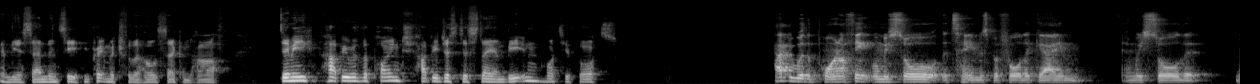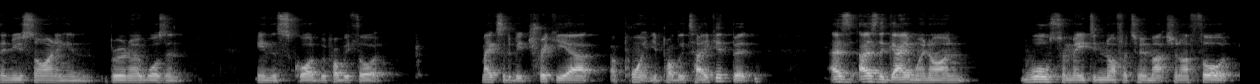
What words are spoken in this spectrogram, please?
in the ascendancy pretty much for the whole second half. Dimi, happy with the point? Happy just to stay unbeaten? What's your thoughts? Happy with the point. I think when we saw the teams before the game and we saw that the new signing and Bruno wasn't in the squad, we probably thought makes it a bit tricky out. A point you'd probably take it, but as as the game went on, Wolves for me didn't offer too much, and I thought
